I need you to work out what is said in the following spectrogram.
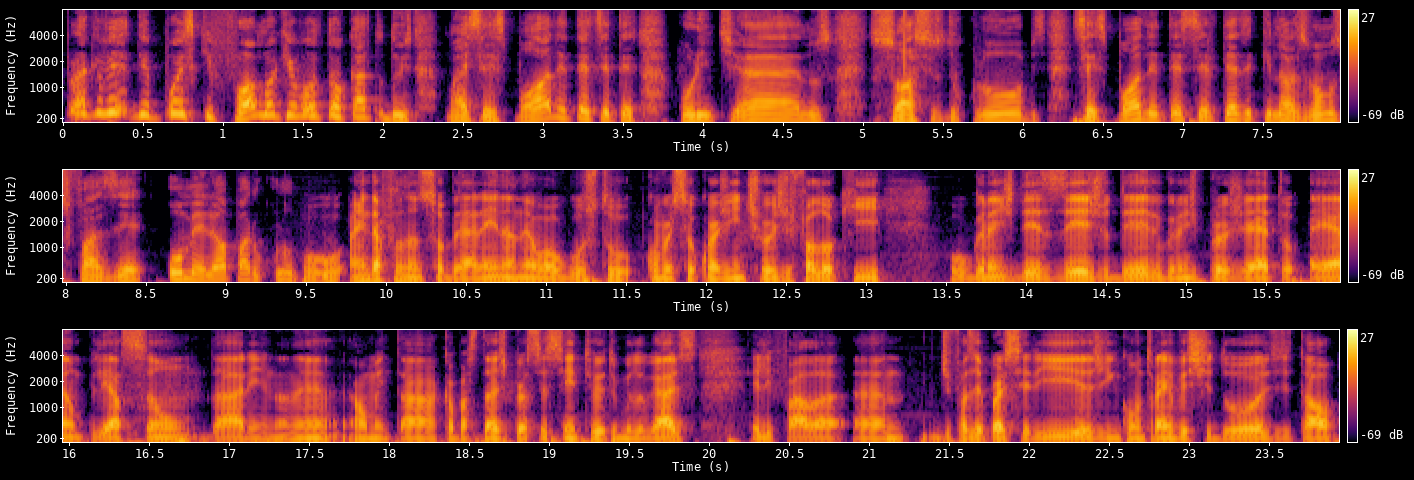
para ver depois que forma que eu vou tocar tudo isso. Mas vocês podem ter certeza, corintianos, sócios do clube, vocês podem ter certeza que nós vamos fazer o melhor para o clube. O, ainda falando sobre a Arena, né, o Augusto conversou com a gente hoje e falou que o grande desejo dele, o grande projeto é a ampliação da arena, né? Aumentar a capacidade para 68 mil lugares. Ele fala uh, de fazer parcerias, de encontrar investidores e tal,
